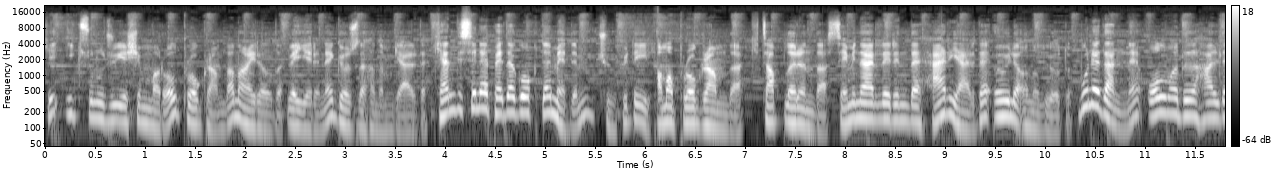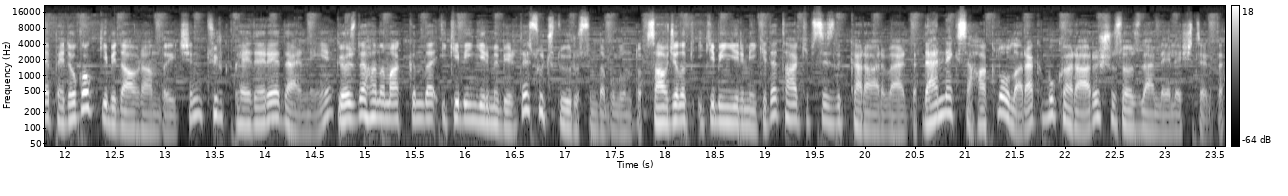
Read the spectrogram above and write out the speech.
ki ilk sunucu Yeşim Varol programdan ayrıldı ve yerine Gözde Hanım geldi. Kendisine pedagog demedim çünkü değil ama programda, kitaplarında, seminerlerinde her yerde öyle anılıyordu. Bu nedenle olmadığı halde pedagog gibi davrandığı için Türk PDR Derneği Gözde Hanım hakkında 2021'de suç duyurusunda bulundu. Savcılık 2022'de takipsizlik kararı verdi. Dernekse haklı olarak bu kararı şu sözlerle eleştirdi.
